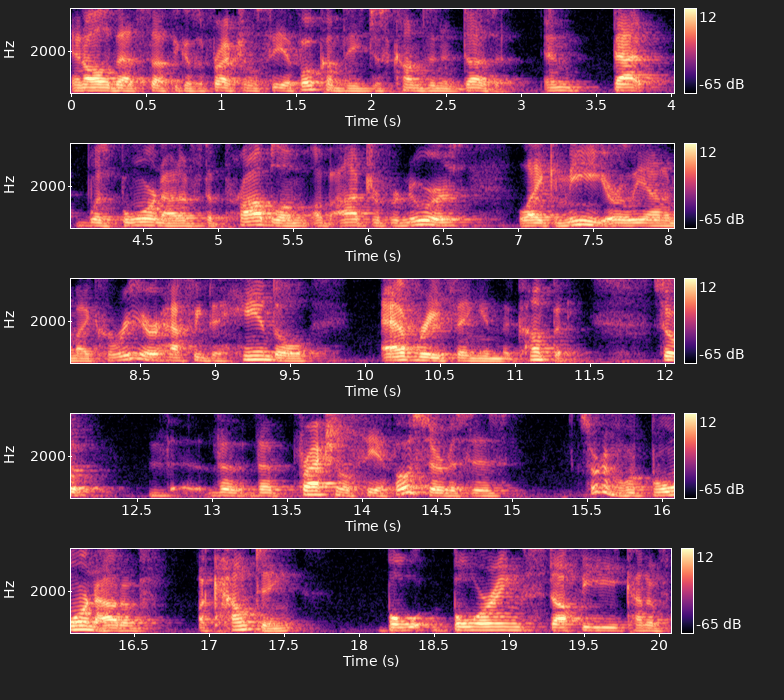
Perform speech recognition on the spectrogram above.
and all of that stuff because a fractional CFO company just comes in and does it. And that was born out of the problem of entrepreneurs like me early on in my career having to handle everything in the company. So the, the, the fractional CFO services sort of were born out of accounting, bo boring, stuffy, kind of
